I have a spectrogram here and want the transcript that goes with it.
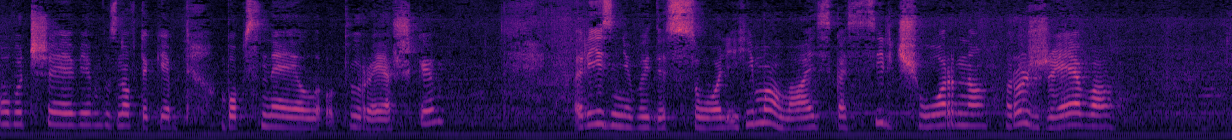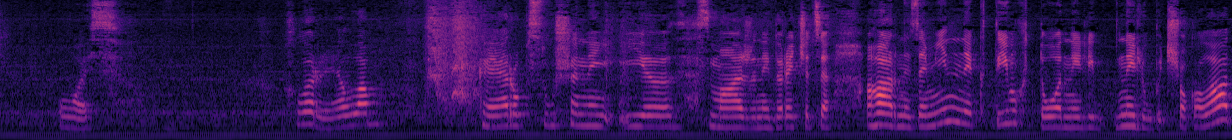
овочеві, знов таки бобснейл пюрешки, різні види солі, гімалайська, сіль чорна, рожева. Ось. Хлорелла, кероп сушений і е, смажений. До речі, це гарний замінник тим, хто не, любить шоколад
